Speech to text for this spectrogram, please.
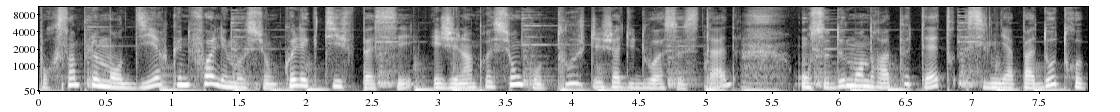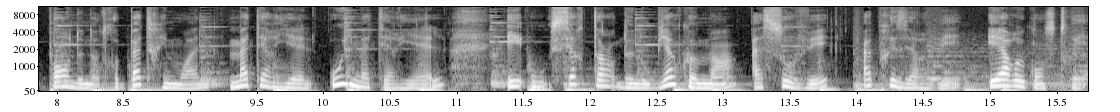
pour simplement dire qu'une fois l'émotion collective passée, et j'ai l'impression qu'on touche déjà du doigt ce stade, on se demandera peut-être s'il n'y a pas d'autres pans de notre patrimoine, matériel ou immatériel, et où certains de nos biens communs à sauver, à préserver et à reconstruire.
